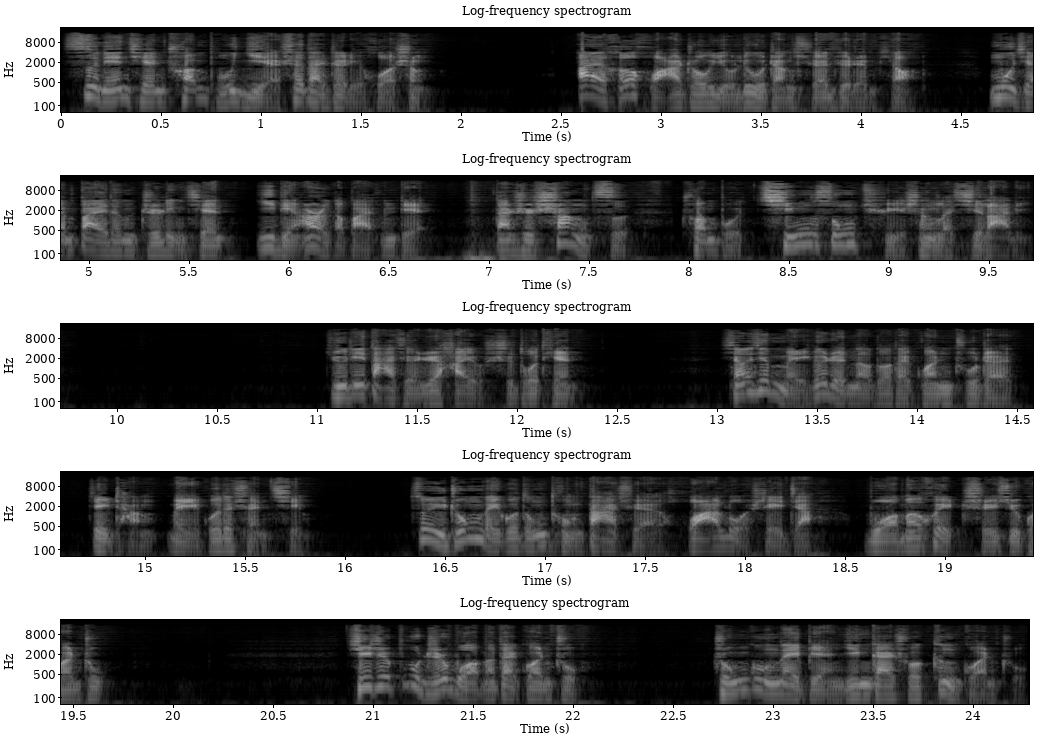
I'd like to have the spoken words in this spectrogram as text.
四年前川普也是在这里获胜。爱荷华州有六张选举人票，目前拜登只领先一点二个百分点，但是上次川普轻松取胜了希拉里。距离大选日还有十多天，相信每个人呢都在关注着这场美国的选情。最终美国总统大选花落谁家，我们会持续关注。其实不止我们在关注，中共那边应该说更关注，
